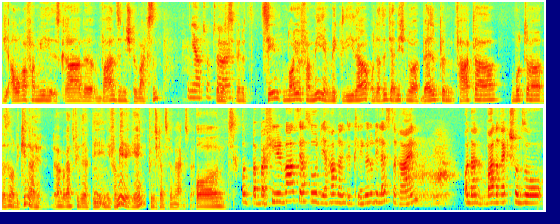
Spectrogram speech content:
die Aura-Familie ist gerade wahnsinnig gewachsen. Ja, Wenn total. du, wenn du zehn neue Familienmitglieder und da sind ja nicht nur Welpen, Vater, Mutter, da sind auch die Kinder, da haben wir ganz viele, die Mhm. in die Familie gehen, finde ich ganz bemerkenswert. Und Und bei, bei vielen war es ja so, die haben dann geklingelt und die lässt rein. Und dann war direkt schon so,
